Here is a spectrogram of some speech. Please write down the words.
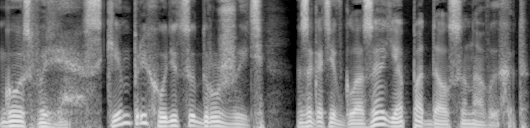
«Господи, с кем приходится дружить?» Закатив глаза, я поддался на выход.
